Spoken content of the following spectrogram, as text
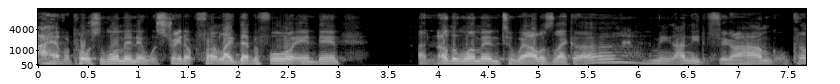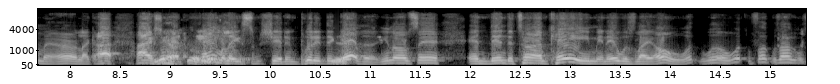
I have approached a woman and was straight up front like that before, and then another woman to where I was like, uh, I mean, I need to figure out how I'm gonna come at her. Like I, I actually Yeah, had to yeah, yeah. formulate some shit and put it together. You know what I'm saying? And then the time came, and it was like, oh, what? Well, what the fuck was I? Gonna...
